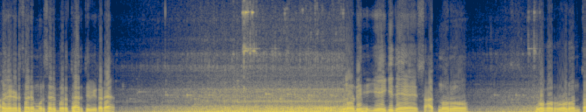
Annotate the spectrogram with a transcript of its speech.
ಆದರೆ ಎರಡು ಸಾರಿ, ಮೂರು ಸಾರಿ ಬರ್ತಾ ಇರ್ತೀವಿ ಈ ಕಡೆ. ನೋಡಿ ಹೇಗಿದೆ ಸಾತ್ನೂರು ಹೋಗೋ ರೋಡು ಅಂತ.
